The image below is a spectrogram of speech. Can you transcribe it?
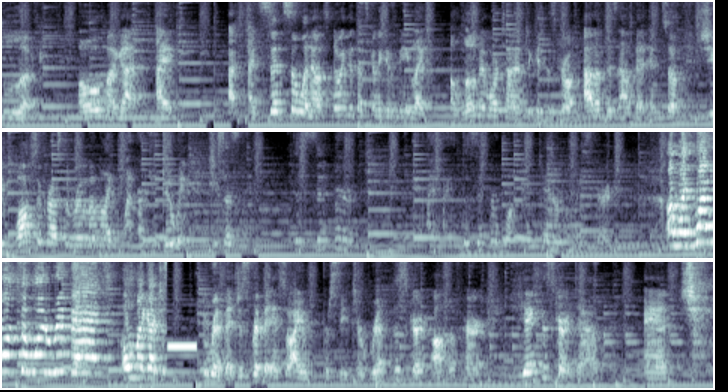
look. Oh my god. I, I, I someone else knowing that that's gonna give me like a little bit more time to get this girl out of this outfit. And so she walks across the room. I'm like, what are you doing? She says, the zipper. I'm like, why won't someone rip it? Oh my god, just rip it, just rip it. And so I proceed to rip the skirt off of her, yank the skirt down, and she,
